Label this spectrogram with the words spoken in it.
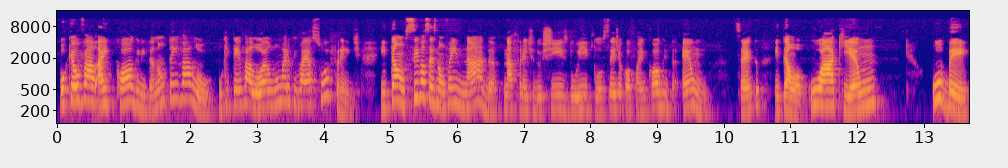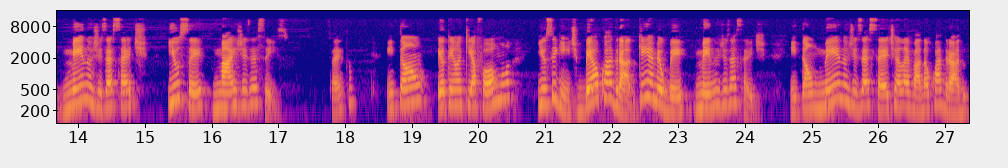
Porque a incógnita não tem valor. O que tem valor é o número que vai à sua frente. Então, se vocês não veem nada na frente do x, do y, ou seja qual for a incógnita, é 1, certo? Então, ó, o A aqui é 1, o B menos 17 e o C mais 16 certo? Então, eu tenho aqui a fórmula e o seguinte, b ao quadrado. Quem é meu b? Menos 17. Então, menos 17 elevado ao quadrado,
